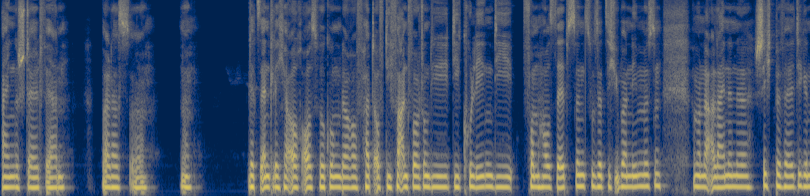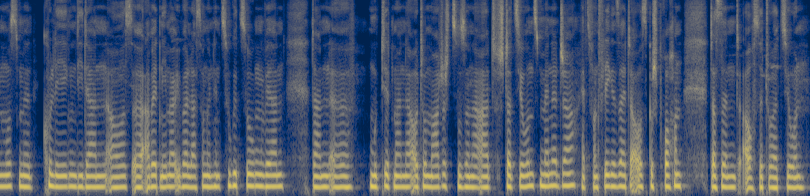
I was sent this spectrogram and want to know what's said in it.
eingestellt werden, weil das äh, ne, letztendlich ja auch Auswirkungen darauf hat, auf die Verantwortung, die die Kollegen, die vom Haus selbst sind, zusätzlich übernehmen müssen. Wenn man da alleine eine Schicht bewältigen muss mit Kollegen, die dann aus äh, Arbeitnehmerüberlassungen hinzugezogen werden, dann äh, mutiert man da automatisch zu so einer Art Stationsmanager, jetzt von Pflegeseite ausgesprochen. Das sind auch Situationen,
